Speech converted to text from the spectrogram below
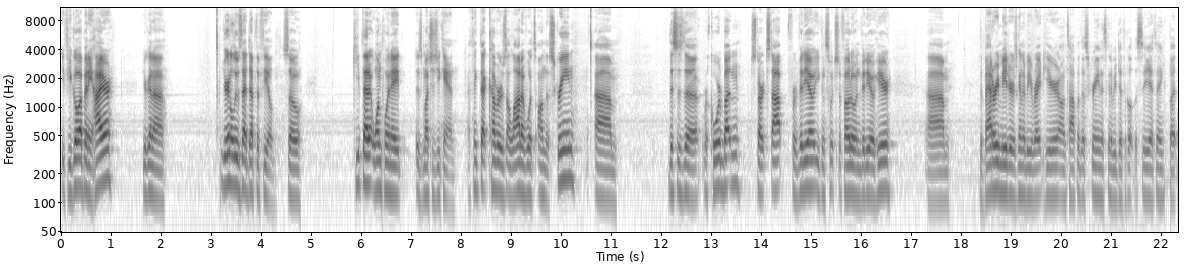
if you go up any higher, you're going to you're going to lose that depth of field. So keep that at 1.8 as much as you can. I think that covers a lot of what's on the screen. Um, this is the record button, start stop for video. You can switch to photo and video here. Um, the battery meter is going to be right here on top of the screen. It's going to be difficult to see, I think, but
